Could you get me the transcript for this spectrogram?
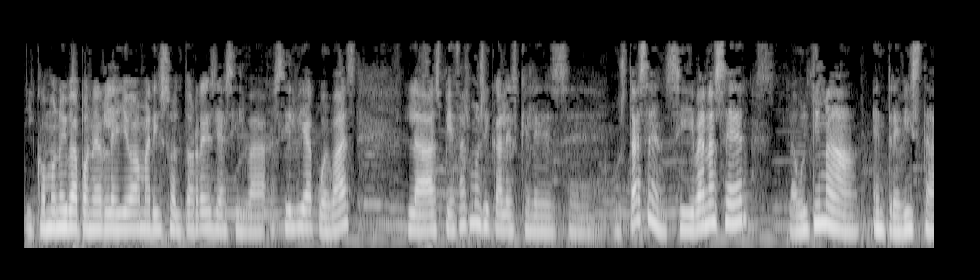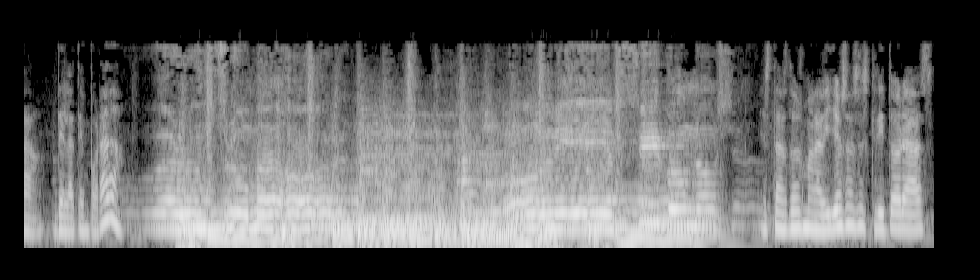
Y cómo no iba a ponerle yo a Marisol Torres y a Silvia Cuevas las piezas musicales que les eh, gustasen, si iban a ser la última entrevista de la temporada. Estas dos maravillosas escritoras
